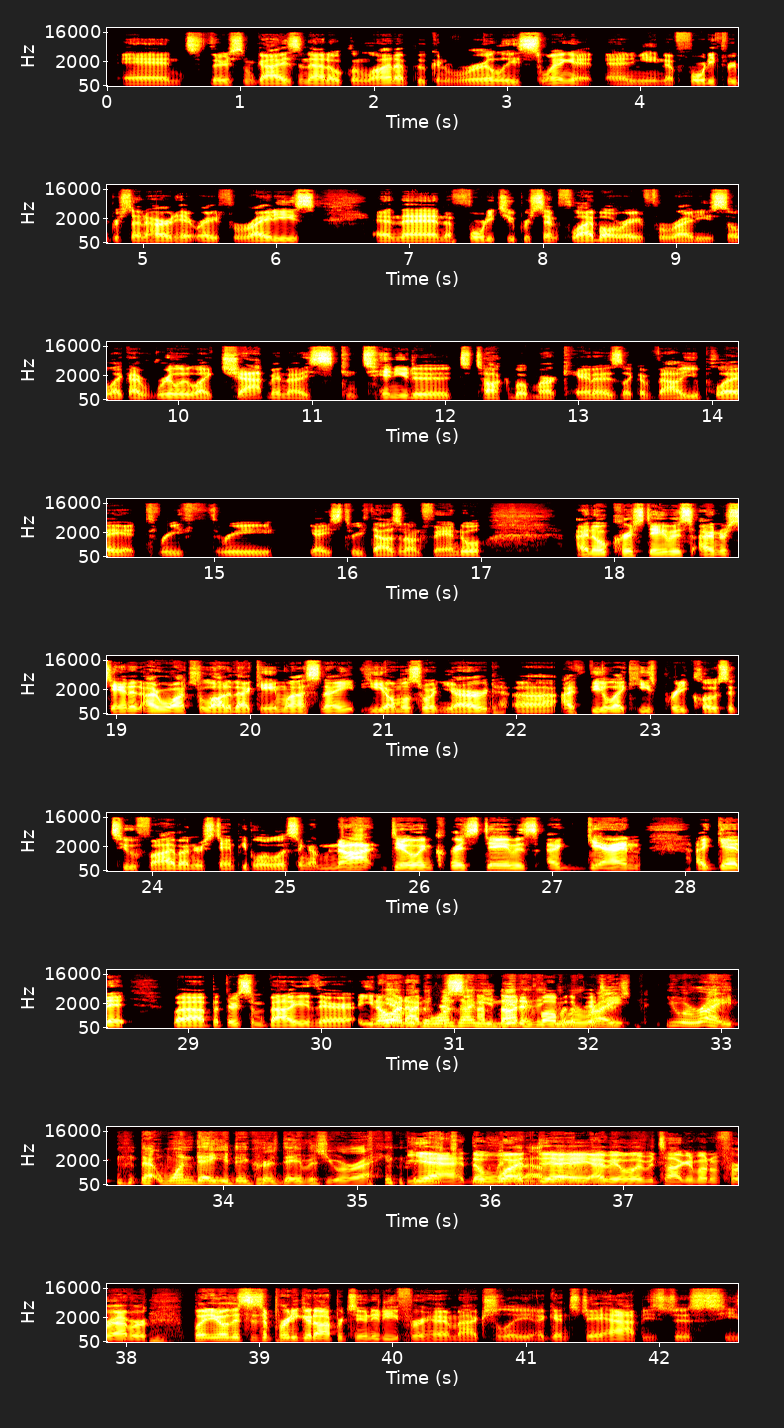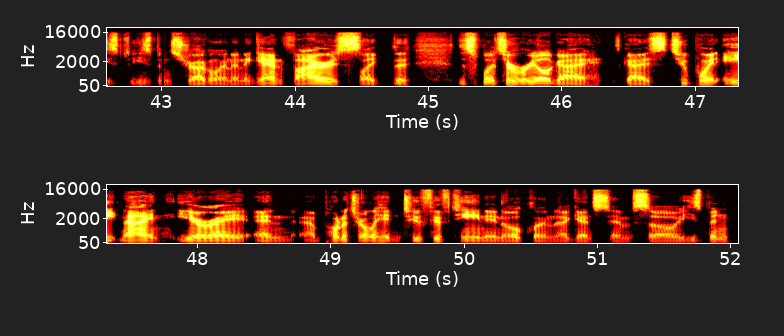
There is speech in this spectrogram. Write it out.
And there's some guys in that Oakland lineup who can really swing it. And I mean, a 43% hard hit rate for righties, and then a 42% fly ball rate for righties. So, like, I really like Chapman. I continue to to talk about Mark Canha as like a value play at three three. Yeah, he's three thousand on Fanduel. I know Chris Davis. I understand it. I watched a lot of that game last night. He almost went yard. Uh, I feel like he's pretty close at two five. I understand people are listening. I'm not doing Chris Davis again. I get it, uh, but there's some value there. You know Yeah, what? I'm the one just- time I'm not involved you with were the right. pitchers. You were right. That one day you did Chris Davis, you were right. Yeah, the one day. I mean, we've been talking about him forever, but you know, this is a pretty good opportunity for him actually against Jay Happ. He's just he's he's been struggling, and again, Fiers like the the splits are real, guy guys. Two point eight nine ERA, and opponents are only hitting two fifteen in Oakland against him, so he's been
